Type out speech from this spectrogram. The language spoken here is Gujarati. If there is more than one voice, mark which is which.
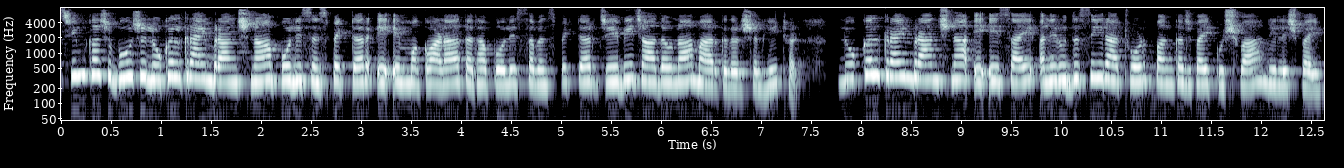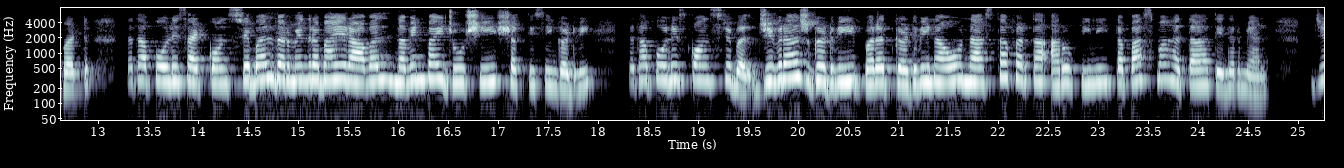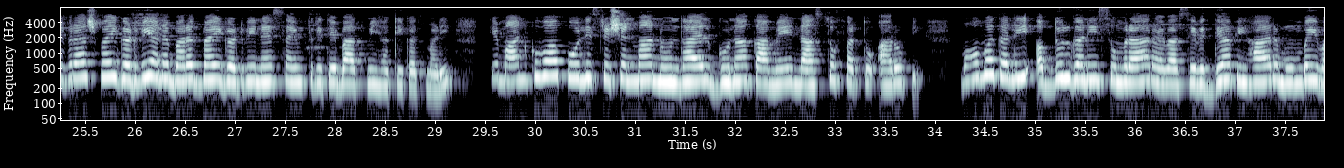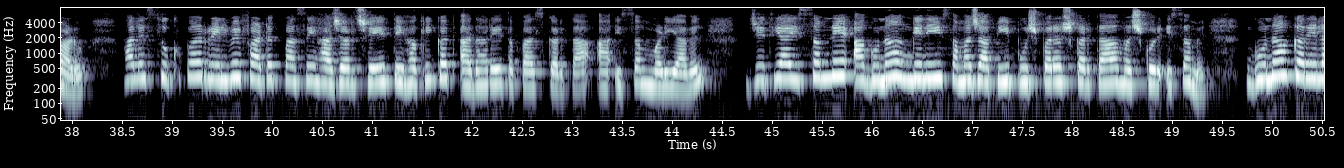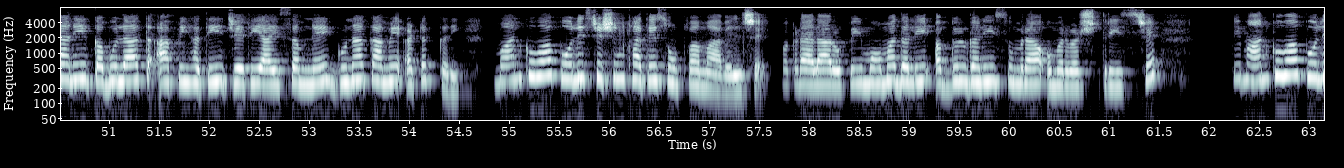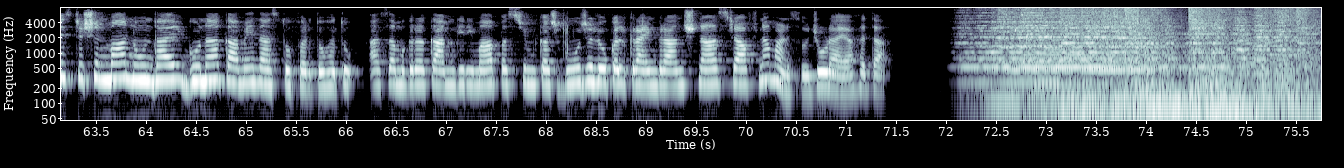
Speaker 1: પશ્ચિમ કચ્છ ભુજ લોકલ ક્રાઇમ બ્રાન્ચના police inspector A M Makwana તથા police sub inspector J B જાદવના માર્ગદર્શન હેઠળ લોકલ ક્રાઇમ બ્રાન્ચના એએસઆઈ અનિરુદ્ધસિંહ રાઠોડ, પંકજભાઈ કુશવા, નિલેશભાઈ ભટ્ટ તથા police head constable Dharmendrabhai Raval, Navinbhai Joshi, Shaktisinh Gadhvi તથા પોલીસ કોન્સ્ટેબલ જીવરાજ ગઢવી, ભરત ગઢવીનાઓ નાસ્તા ફરતા આરોપીની તપાસમાં હતા તે દરમિયાન. જીવરાજભાઈ ગઢવી અને ભરતભાઈ ગઢવીને સંયુક્ત રીતે બાતમી હકીકત મળી કે માનકુવા પોલીસ સ્ટેશનમાં નોંધાયેલ ગુના કામે નાસ્તો ફરતો આરોપી મોહમ્મદ અલી અબ્દુલ ગની સુમરા રહેવાસી વિદ્યાવિહાર મુંબઈવાળો હાલે સુખપર રેલવે ફાટક પાસે હાજર છે. તે હકીકત આધારે તપાસ કરતા આ ઈસમ મળી આવેલ, જેથી આ ઈસમને આ ગુના અંગેની સમજ આપી પૂછપરછ કરતા મશકૂર ઈસમે ગુના કરેલાની કબૂલાત આપી હતી, જેથી આ ઈસમને ગુના કામે અટક કરી માનકુવા પોલીસ સ્ટેશન ખાતે સોંપવામાં આવેલ છે. પકડાયેલા આરોપી મોહમ્મદ અલી અબ્દુલ ગની સુમરા, ઉંમર વર્ષ ત્રીસ છે. તે માનકુવા પોલીસ સ્ટેશનમાં નોંધાયેલ ગુના કામે નાસ્તો ફરતો હતો. આ સમગ્ર કામગીરીમાં પશ્ચિમ કચ્છ ભુજ લોકલ ક્રાઇમ બ્રાન્ચના સ્ટાફના માણસો જોડાયા હતા.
